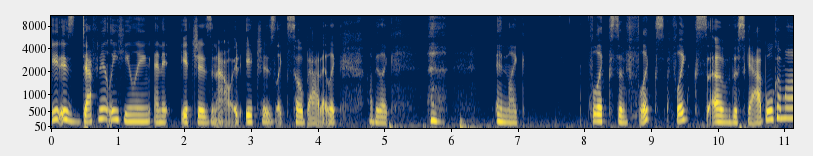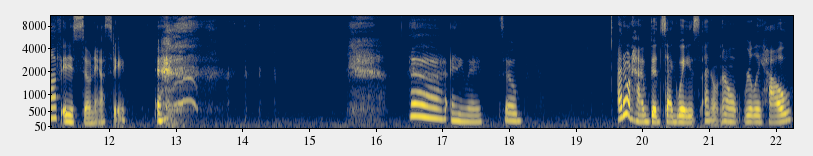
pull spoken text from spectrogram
it is definitely healing and it itches now. It itches like so bad. I like I'll be like and like flicks of flicks flakes of the scab will come off. It is so nasty. ah, anyway, so I don't have good segues. I don't know really how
